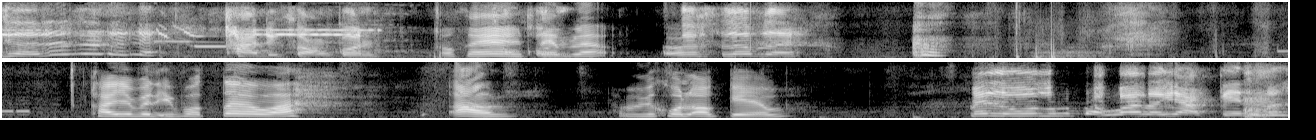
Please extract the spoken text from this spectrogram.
เดี๋ยวเดี๋ยวเดี๋ยวเดี๋ยวขาดอีกสองคน โอเค สองคน เต็มแล้ว เออ เริ่มเลย ใครจะเป็นอีโพเตอร์วะ อ้าวทำไมมีคนออกเกม ไม่รู้รู้แต่ว่าเราอยากเป็นอะ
